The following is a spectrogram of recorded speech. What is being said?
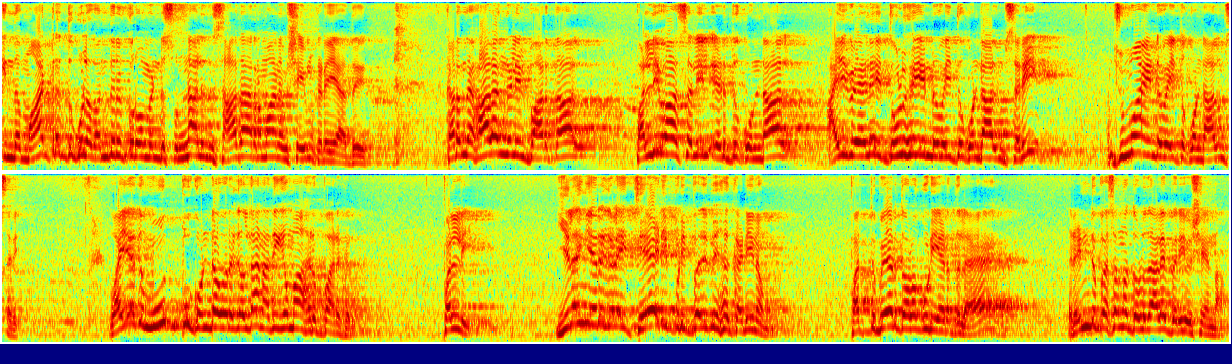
இந்த மாற்றத்துக்குள்ளே வந்திருக்கிறோம் என்று சொன்னால் இது சாதாரணமான விஷயம் கிடையாது. கடந்த காலங்களில் பார்த்தால் பள்ளிவாசலில் எடுத்துக்கொண்டால் ஐவேளை தொழுகை என்று வைத்துக் கொண்டாலும் சரி ஜும்மா என்று வைத்துக் கொண்டாலும் சரி வயது மூப்பு கொண்டவர்கள் தான் அதிகமாக இருப்பார்கள். பள்ளி. இளைஞர்களை தேடி பிடிப்பது மிக கடினம். பத்து பேர் தொழக்கூடிய இடத்துல ரெண்டு பசங்க தொழுதாலே பெரிய விஷயம்தான்.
